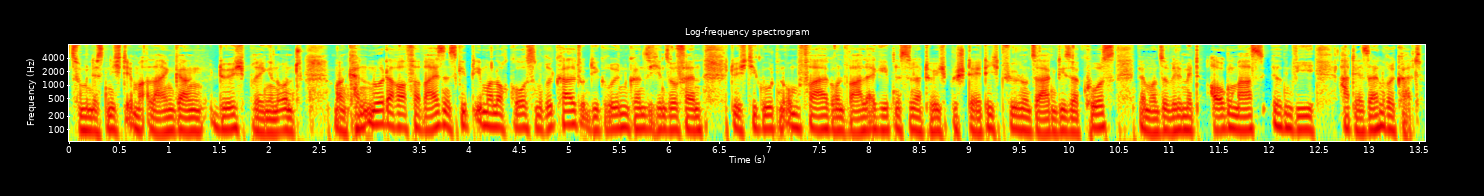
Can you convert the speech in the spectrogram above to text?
zumindest nicht immer allein Alleingang durchbringen. Und man kann nur darauf verweisen, es gibt immer noch großen Rückhalt und die Grünen können sich insofern durch die guten Umfrage- und Wahlergebnisse natürlich bestätigt fühlen und sagen, dieser Kurs, wenn man so will, mit Augenmaß irgendwie hat er seinen Rückhalt.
